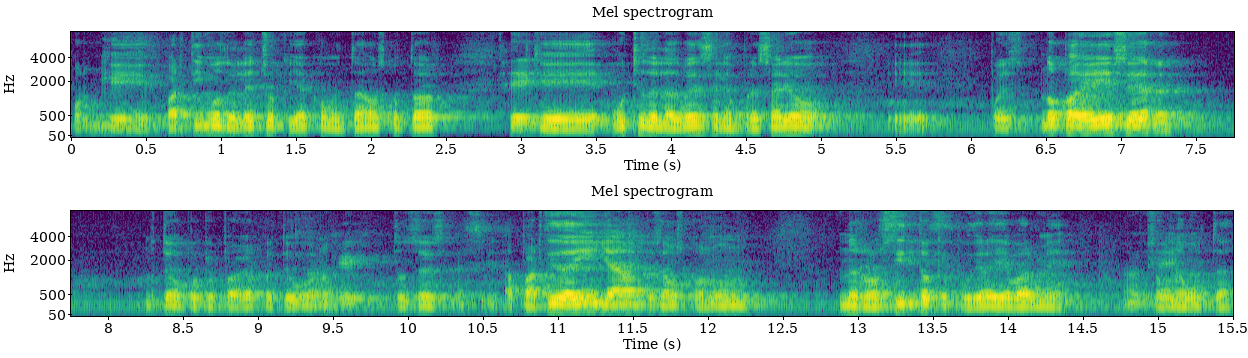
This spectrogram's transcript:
porque partimos del hecho que ya comentábamos, contador, que muchas de las veces el empresario eh, pues no paga ISR, no tengo por qué pagar PTU, ¿no? Entonces, a partir de ahí ya empezamos con un, un errorcito que pudiera llevarme pues, a una multa,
